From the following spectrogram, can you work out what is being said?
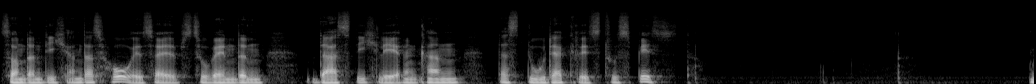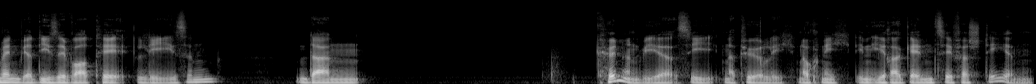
sondern dich an das hohe Selbst zu wenden, das dich lehren kann, dass du der Christus bist. Wenn wir diese Worte lesen, dann können wir sie natürlich noch nicht in ihrer Gänze verstehen.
